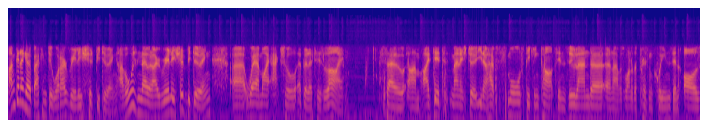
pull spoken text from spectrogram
I'm going to go back and do what I really should be doing. I've always known I really should be doing uh, where my actual abilities lie. So um, I did manage to, you know, have small speaking parts in Zoolander, and I was one of the prison queens in Oz,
